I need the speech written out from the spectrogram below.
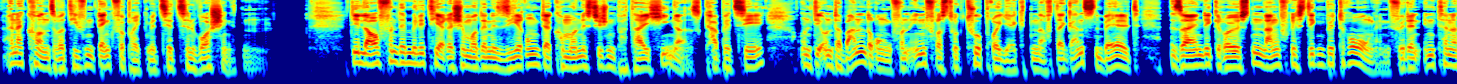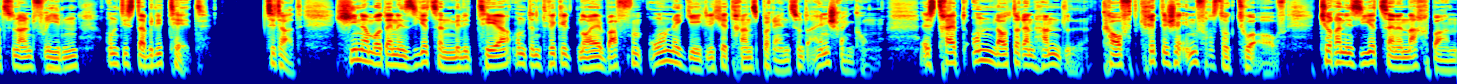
einer konservativen Denkfabrik mit Sitz in Washington. Die laufende militärische Modernisierung der Kommunistischen Partei Chinas, KPC, und die Unterwanderung von Infrastrukturprojekten auf der ganzen Welt seien die größten langfristigen Bedrohungen für den internationalen Frieden und die Stabilität. Zitat: China modernisiert sein Militär und entwickelt neue Waffen ohne jegliche Transparenz und Einschränkung. Es treibt unlauteren Handel, kauft kritische Infrastruktur auf, tyrannisiert seine Nachbarn,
